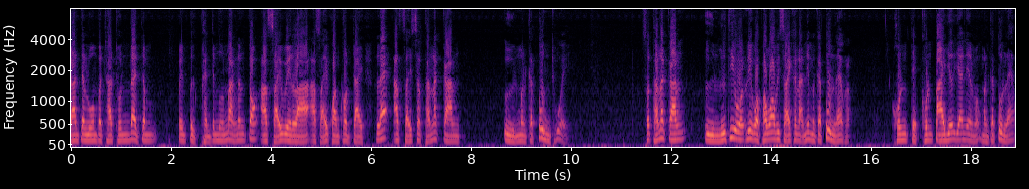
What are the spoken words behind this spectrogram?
การจะรวมประชาชนได้จำเป็นปึกแผ่นจำนวนมากนั้นต้องอาศัยเวลาอาศัยความเข้าใจ และอาศัยสถานการณ์อื่นมันกระตุ้นช่วย สถานการณ์ อื่น หรือที่เรียกว่าภาวะวิสัยขนาดนี้มันกระตุ้นแล้วครับ คนเจ็บคนตายเยอะแยะเนี่ยมันกระตุ้นแล้ว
